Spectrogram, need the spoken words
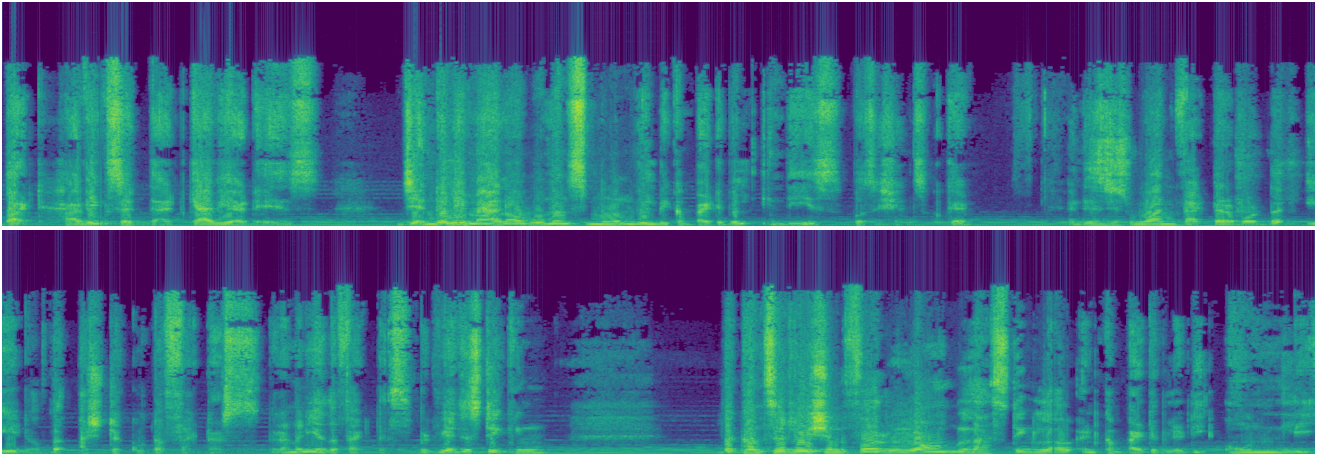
But having said that, caveat is generally man or woman's moon will be compatible in these positions, okay? And this is just one factor about the eight of the Ashtakuta factors. There are many other factors, but we are just taking the consideration for long lasting love and compatibility only.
